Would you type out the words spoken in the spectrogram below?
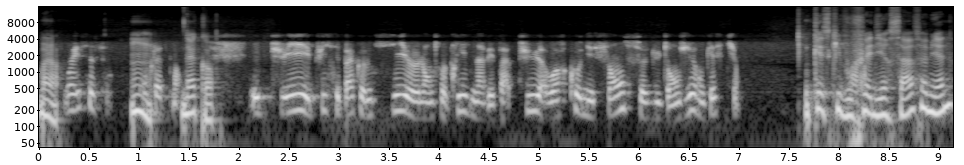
Voilà. Oui, c'est ça. Mmh. complètement. D'accord. Et puis, et puis, c'est pas comme si l'entreprise n'avait pas pu avoir connaissance du danger en question. Qu'est-ce qui vous fait dire ça, Fabienne?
